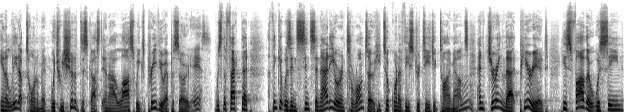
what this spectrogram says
in a lead up tournament, which we should have discussed in our last week's preview episode, Yes. was the fact that I think it was in Cincinnati or in Toronto, he took one of these strategic timeouts. Mm. And during that period, his father was seen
